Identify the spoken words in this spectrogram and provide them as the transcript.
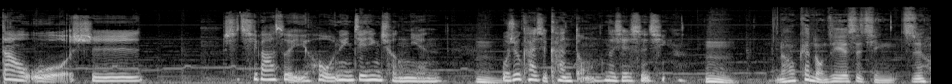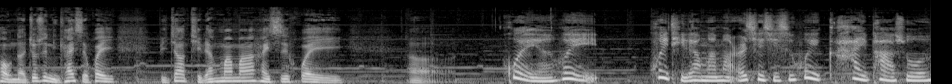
到我十十七八岁以后，那接近成年，嗯，我就开始看懂那些事情了。嗯，然后看懂这些事情之后呢，就是你开始会比较体谅妈妈，还是会呃，会啊，会会体谅妈妈，而且其实会害怕说，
